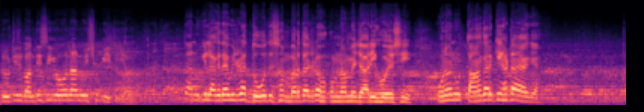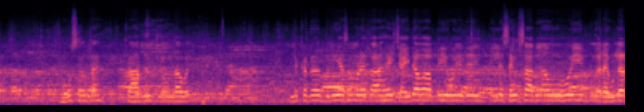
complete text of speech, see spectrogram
ਡਿਊਟੀਆਂ ਬੰਦੀ ਸੀ ਉਹ ਉਹਨਾਂ ਨੂੰ ਇਸ਼ੂ ਕੀਤੀ ਜਾਵੇ। ਤੁਹਾਨੂੰ ਕੀ ਲੱਗਦਾ ਵੀ ਜਿਹੜਾ 2 ਦਸੰਬਰ ਦਾ ਜਿਹੜਾ ਹੁਕਮਨਾਮੇ ਜਾਰੀ ਹੋਏ ਸੀ ਉਹਨਾਂ ਨੂੰ ਤਾਂ ਕਰਕੇ ਹਟਾਇਆ ਗਿਆ? ਹੋ ਸਕਦਾ ਹੈ, ਕਾਰਨ ਬਣਦਾ ਹੋਵੇ। ਲੇਕਿਨ ਦੁਨੀਆ ਸਾਹਮਣੇ ਤਾਂ ਇਹ ਚਾਹੀਦਾ ਵਾ ਵੀ ਉਹ ਜਿਹੜੇ ਪਹਿਲੇ ਸਿੰਘ ਸਾਹਿਬ ਆ, ਉਹ ਹੀ ਰੈਗੂਲਰ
